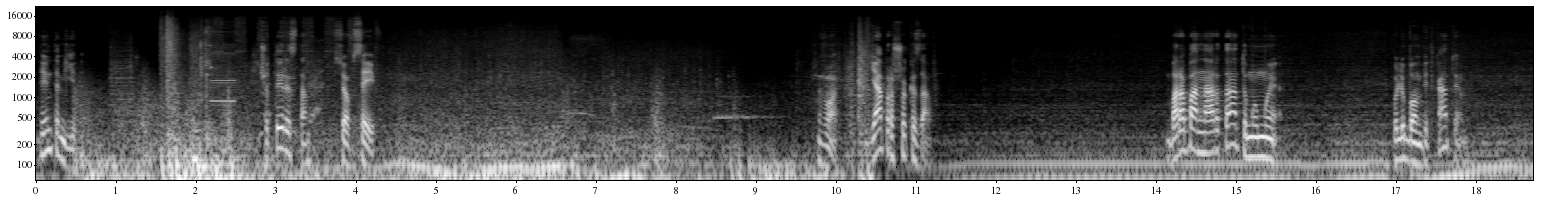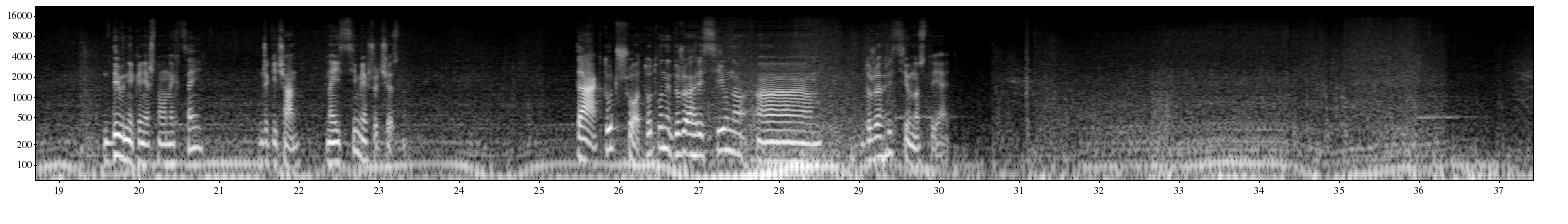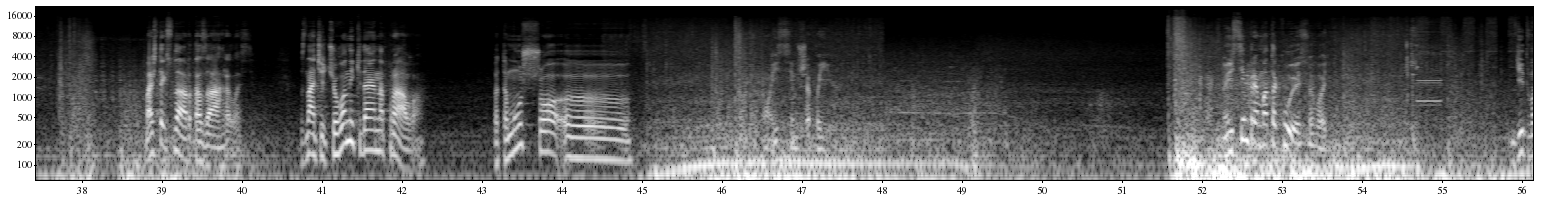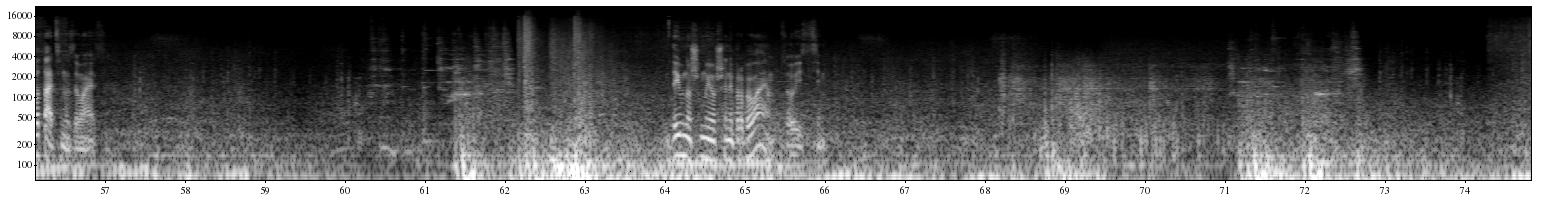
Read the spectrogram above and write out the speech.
Де там їде? 400. Все, в сейф. Вот. Я про що казав. Барабанна арта, тому ми по-любому відкатуємо. Дивний, звісно, у них цей Джекі Чан. На І7, якщо чесно. Так, тут що? Тут вони дуже агресивно. А, дуже агресивно стоять. Бачите, як сюди арта загралась? Значить, чого не кидає направо? Потому що. Е... О, і 7 ще поїхав. Ну і 7 прям атакує сьогодні. Дід в атаці називається. Дивно, що ми його ще не пробиваємо, цього із 7.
